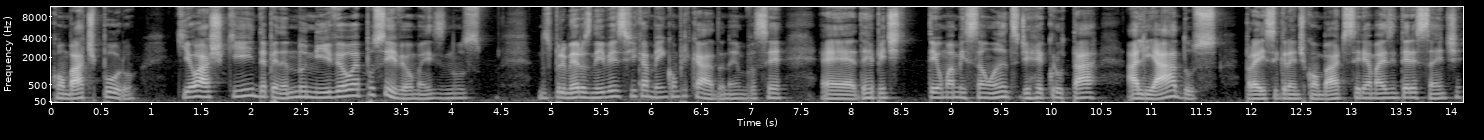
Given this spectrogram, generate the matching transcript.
Combate puro que eu acho que, dependendo do nível, é possível, mas nos, nos primeiros níveis fica bem complicado, né? Você, é, de repente, ter uma missão antes de recrutar aliados para esse grande combate seria mais interessante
